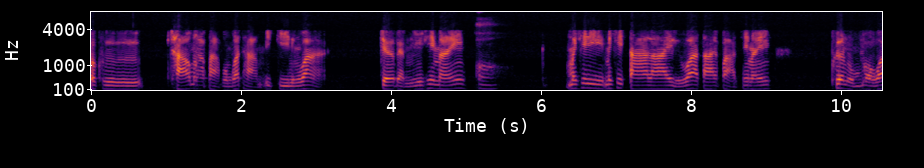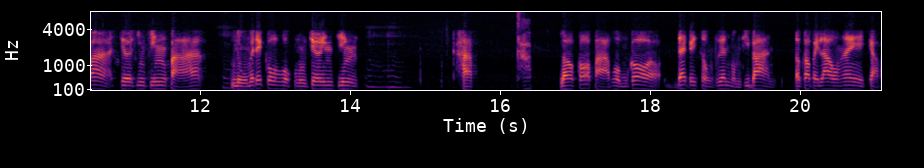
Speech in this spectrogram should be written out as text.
ก็คือเช้ามาป่าผมก็ถามอีกทีนึงว่า เจอแบบนี้ใช่ไหมอ๋อ ไม่ใช่ ไม่ใช่ตาลายหรือว่าตาฝาดใช่ไหมเพื่อนผมบอกว่าเจอจริง ๆป๋าอืมหนูไม่ได้โกหกหนูเจอจริงอืมอืมๆครับ ครับ แล้วก็ป๋าผมก็ได้ไปส่งเพื่อนผมที่บ้าน แล้วก็ไปเล่าให้กับ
